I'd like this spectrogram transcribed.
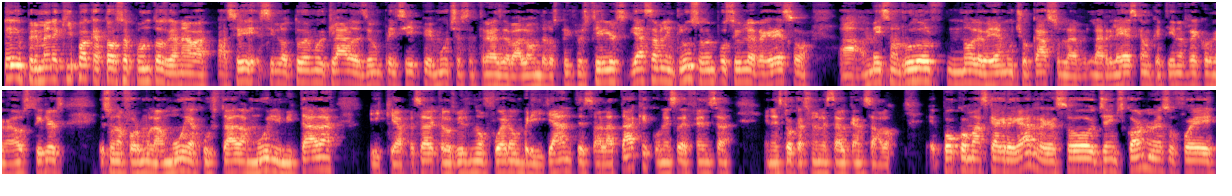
El primer equipo a 14 puntos ganaba. Así sí lo tuve muy claro desde un principio y muchas entregas de balón de los Pittsburgh Steelers. Ya se habla incluso de un posible regreso a Mason Rudolph. No le vería mucho caso. La, realidad es que aunque tiene récord ganador Steelers, es una fórmula muy ajustada, muy limitada y que a pesar de que los Bills no fueron brillantes al ataque, con esa defensa en esta ocasión le está alcanzado. Eh, poco más que agregar. Regresó James Conner. Eso fue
